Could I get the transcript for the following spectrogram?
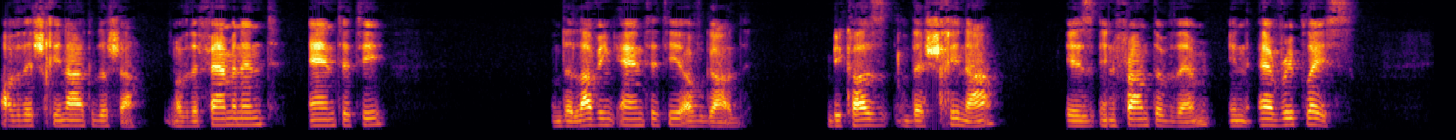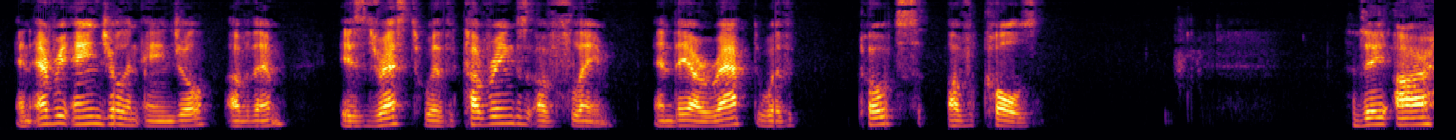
of the Shekhinah Kedusha, of the feminine entity, the loving entity of God, because the Shekhinah is in front of them in every place. And every angel and angel of them is dressed with coverings of flame, and they are wrapped with coats of coals. They are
